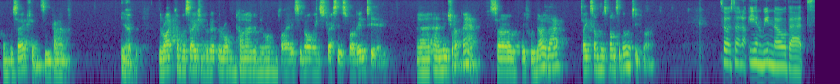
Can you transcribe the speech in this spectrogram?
conversations. You have, you know, the right conversation, but at the wrong time in the wrong place, and all these stresses flood into you, uh, and you shut down. So if we know that, take some responsibility for it. So, so Ian, we know that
